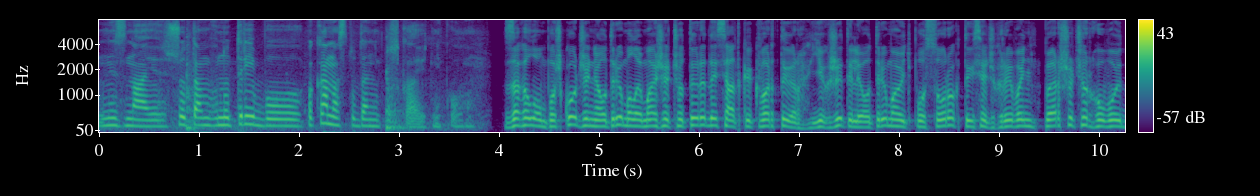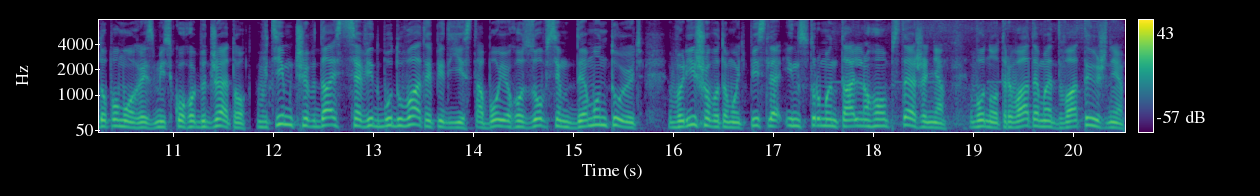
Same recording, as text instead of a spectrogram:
Не знаю, що там внутрі, бо поки нас туди не пускають нікого. Загалом пошкодження отримали майже чотири десятки квартир. Їх жителі отримають по 40 тисяч гривень першочергової допомоги з міського бюджету. Втім, чи вдасться відбудувати під'їзд або його зовсім демонтують, вирішуватимуть після інструментального обстеження. Воно триватиме два тижні.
